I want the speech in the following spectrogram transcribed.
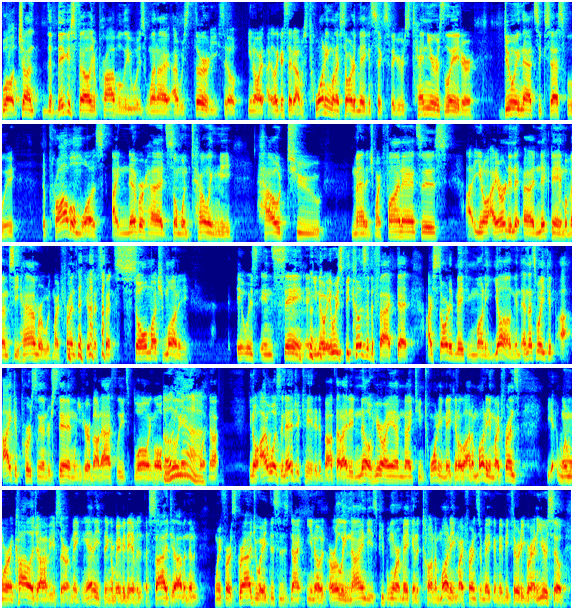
Well, John, the biggest failure probably was when I, I was 30. So, you know, I, like I said, I was 20 when I started making six figures. 10 years later, doing that successfully. The problem was I never had someone telling me how to manage my finances, I, you know, I earned a, a, nickname of MC Hammer with my friends because I spent so much money It was insane. And, you know, it was because of the fact that I started making money young. And, and that's why you could, I, I could personally understand when you hear about athletes blowing all the Oh, millions yeah. and whatnot. You know, I wasn't educated about that. I didn't know. Here I am, 1920, making a lot of money. And my friends, when we're in college, obviously aren't making anything, or maybe they have a, a side job. And then when we first graduate, this is you know, early 90s, people weren't making a ton of money. My friends are making maybe 30 grand a year. So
